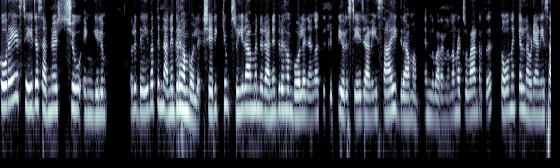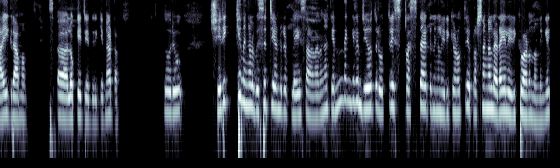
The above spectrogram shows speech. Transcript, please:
കുറേ സ്റ്റേജസ് അന്വേഷിച്ചു എങ്കിലും ഒരു ദൈവത്തിന്റെ അനുഗ്രഹം പോലെ ശരിക്കും ശ്രീരാമന്റെ ഒരു അനുഗ്രഹം പോലെ ഞങ്ങൾക്ക് കിട്ടിയ ഒരു സ്റ്റേജാണ് ഈ സായി ഗ്രാമം എന്ന് പറയുന്നത്. നമ്മുടെ ട്രിവാൻഡ്രത്ത് തോന്നയ്ക്കലിന് അവിടെയാണ് ഈ സായി ഗ്രാമം ലൊക്കേറ്റ് ചെയ്തിരിക്കുന്നത് കേട്ടോ. ഇതൊരു ശരിക്കും നിങ്ങൾ വിസിറ്റ് ചെയ്യേണ്ട ഒരു പ്ലേസ് ആണ്. നിങ്ങൾക്ക് എന്തെങ്കിലും ജീവിതത്തിൽ ഒത്തിരി സ്ട്രെസ്ഡ് ആയിട്ട് നിങ്ങൾ ഇരിക്കുകയാണ് ഒത്തിരി പ്രശ്നങ്ങളുടെ ഇടയിൽ ഇരിക്കുകയാണെന്നുണ്ടെങ്കിൽ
